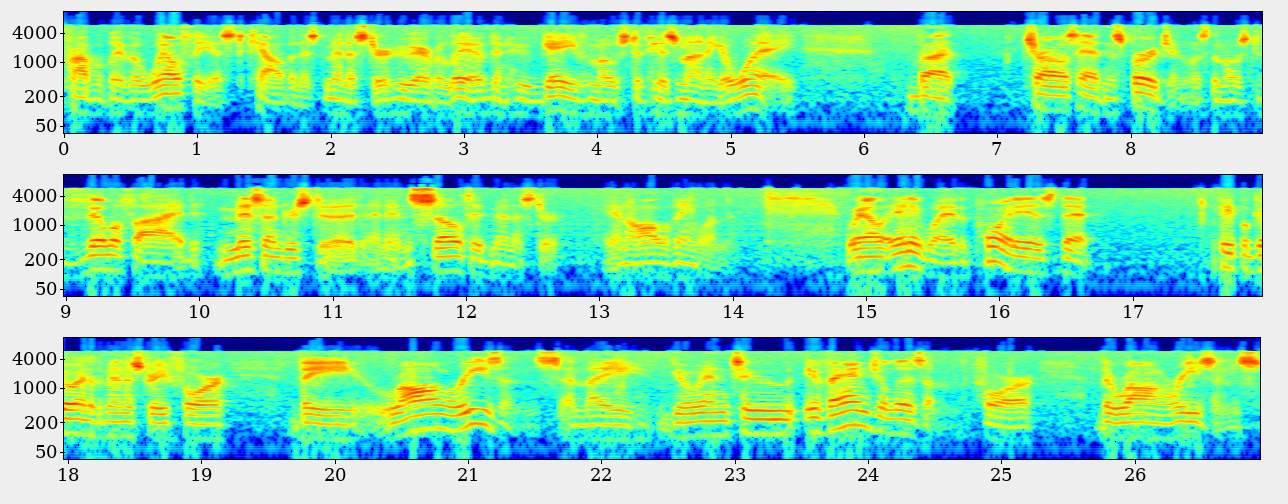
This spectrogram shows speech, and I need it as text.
probably the wealthiest Calvinist minister who ever lived and who gave most of his money away. But Charles Haddon Spurgeon was the most vilified, misunderstood, and insulted minister in all of England. Well, anyway, the point is that people go into the ministry for the wrong reasons, and they go into evangelism for the wrong reasons.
